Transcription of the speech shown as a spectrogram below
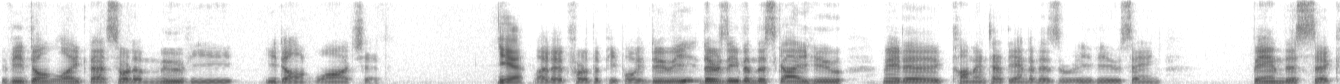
if you don't like that sort of movie, you don't watch it Yeah. let it for the people who do. There's even this guy who made a comment at the end of his review saying, ban this sick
